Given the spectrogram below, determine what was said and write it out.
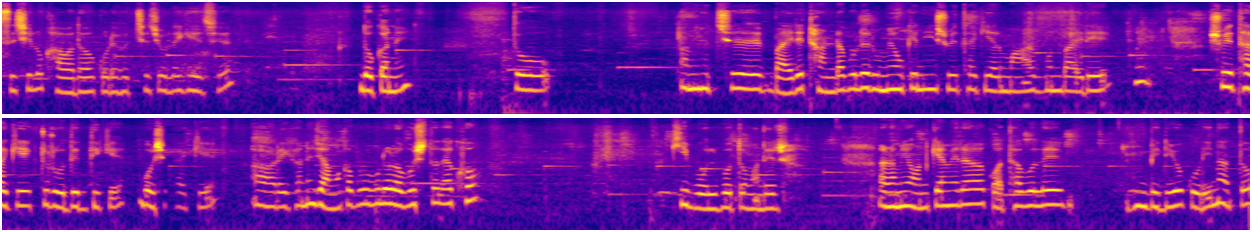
এসেছিল খাওয়া দাওয়া করে হচ্ছে চলে গিয়েছে দোকানে। তো আমি হচ্ছে বাইরে ঠান্ডা বলে রুমে ওকে নিয়ে শুয়ে থাকি আর মা আর বোন বাইরে শুয়ে থাকে একটু রোদের দিকে, বসে থাকে। আর এখানে জামা কাপড়গুলোর অবস্থা দেখো কি বলব তোমাদের? আর আমি অন ক্যামেরা কথা বলে ভিডিও করি না তো,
